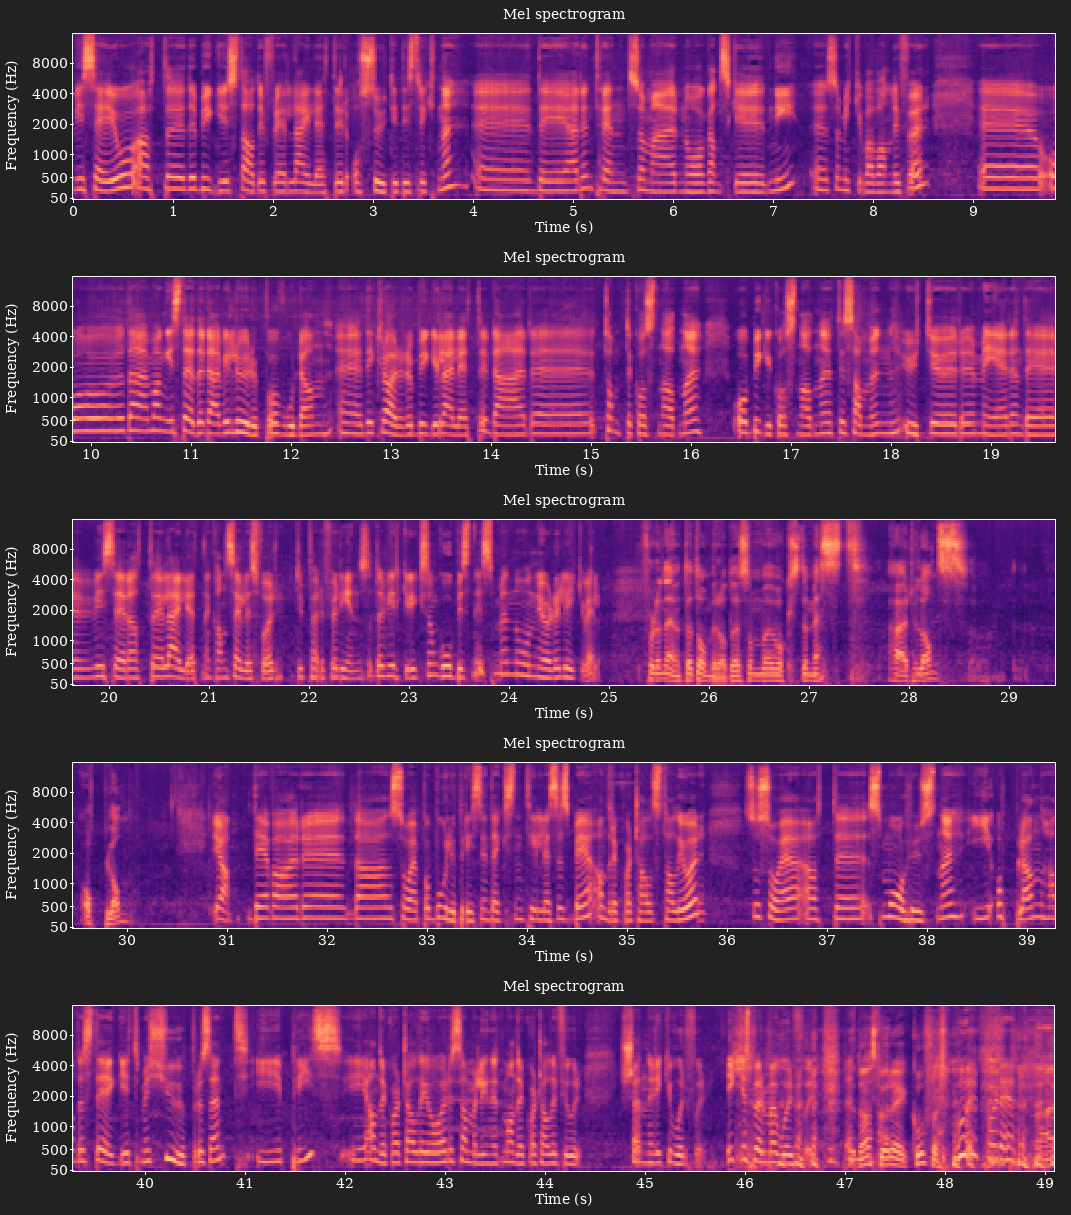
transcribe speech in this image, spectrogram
Vi ser jo at eh, det bygges stadig flere leiligheter også ute i distriktene. Eh, det er en trend som er nå ganske ny, eh, som ikke var vanlig før. Og det er mange steder der vi lurer på hvordan de klarer å bygge leiligheter der tomtekostnadene og byggekostnadene til sammen utgjør mer enn det vi ser at leilighetene kan selges for til periferien. Så det virker ikke som god business, men noen gjør det likevel. For du nevnte et område som vokste mest her til lands. Oppland? Ja, det var eh, Da så jeg på boligprisindeksen til SSB, andre kvartalstall i år. Så så jeg at uh, småhusene i Oppland hadde steget med 20% i pris i andre kvartal i år sammenlignet med andre kvartal i fjor. Skjønner ikke hvorfor. Ikke spør meg hvorfor. da spør jeg hvorfor. hvorfor det? Nei,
